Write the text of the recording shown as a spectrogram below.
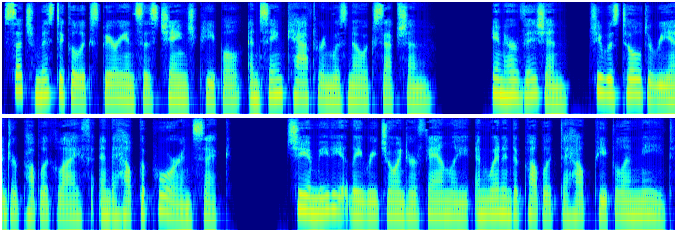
Such mystical experiences change people, and St. Catherine was no exception. In her vision, she was told to re enter public life and to help the poor and sick. She immediately rejoined her family and went into public to help people in need.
